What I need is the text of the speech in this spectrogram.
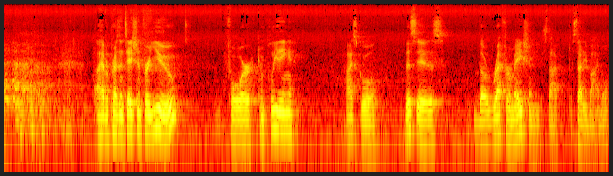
I have a presentation for you for completing high school. This is the Reformation Study Bible,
